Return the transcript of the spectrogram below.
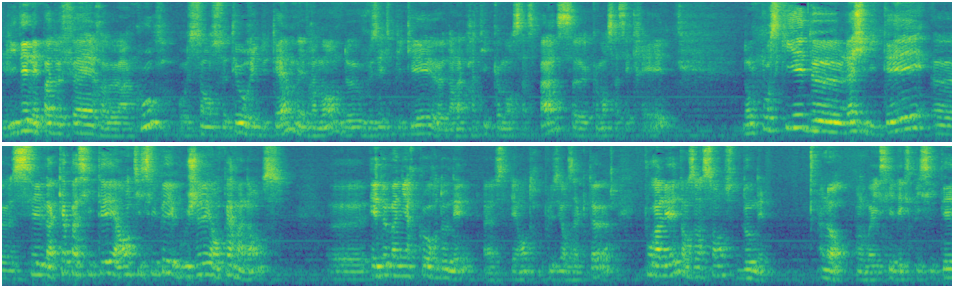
L'idée n'est pas de faire euh, un cours au sens théorique du terme, mais vraiment de vous expliquer euh, dans la pratique comment ça se passe, euh, comment ça s'est créé. Donc pour ce qui est de l'agilité, c'est la capacité à anticiper et bouger en permanence et de manière coordonnée, c'est-à-dire entre plusieurs acteurs, pour aller dans un sens donné. Alors, on va essayer d'expliciter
